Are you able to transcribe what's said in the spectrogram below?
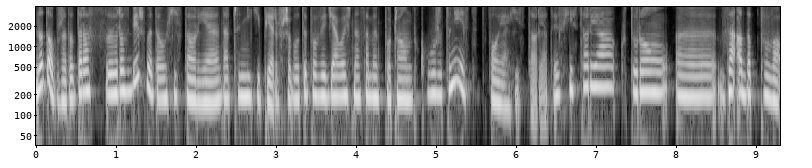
No dobrze, to teraz rozbierzmy tą historię na czynniki pierwsze, bo ty powiedziałeś na samym początku, że to nie jest twoja historia. To jest historia, którą e, zaadaptowa-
